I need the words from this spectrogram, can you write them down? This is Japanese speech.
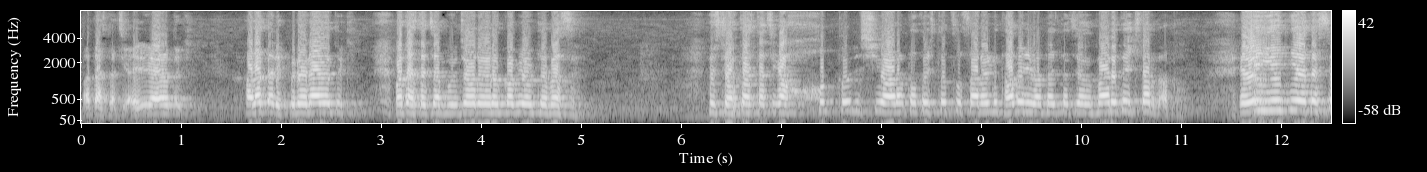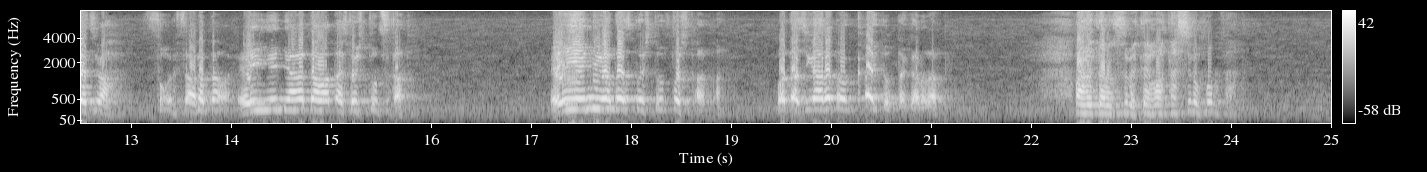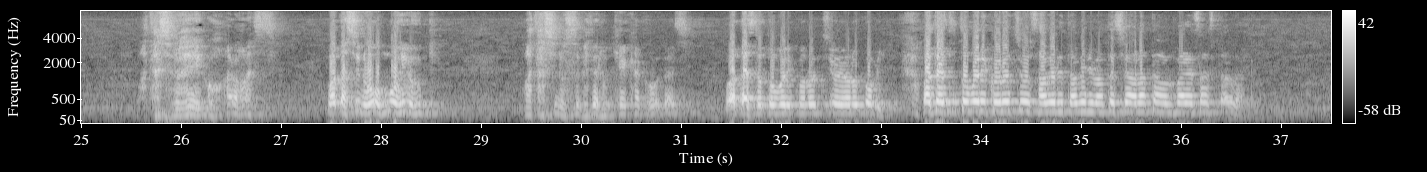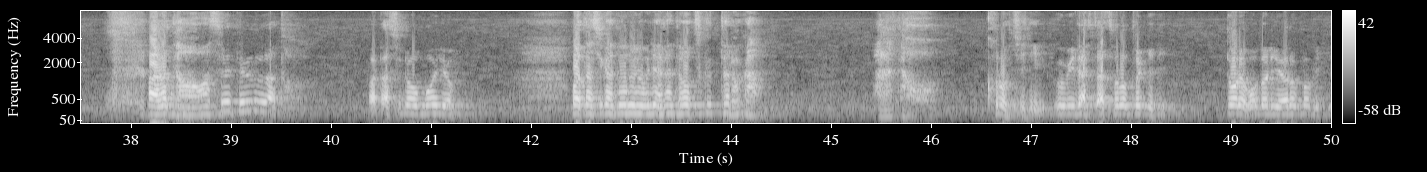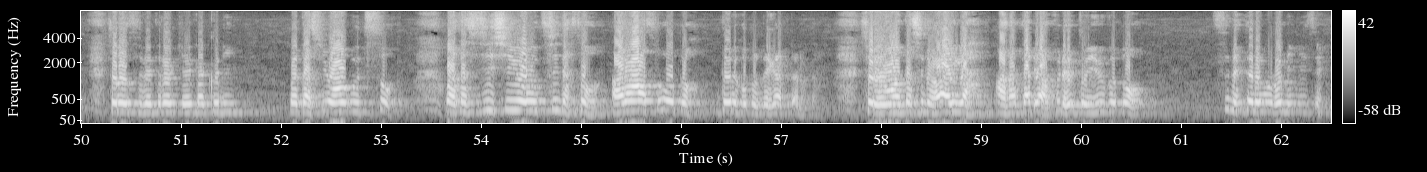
私たちが入れられる時。あなたに触れられる時。私たちは無常の喜びを受けます。そして私たちが本当に主をあなたと一つとされるために私たちは生まれてきたのだと。永遠に私たちはそうです。あなたは永遠にあなたは私と一つだと。永遠に私と一つとしたんだ。私があなたを買い取ったからだと。あなたの全ては私のものだと。私の栄光を表し私の思いを受け私の全ての計画を出し私と共にこの地を喜び私と共にこの地を治めるために私はあなたを生まれさせたのだと。あなたは忘れてるのだと。私の思いを私がどのようにあなたを作ったのかあなたをこの地に生み出したその時にどれほどに喜びその全ての計画に私を移そう。私自身を映し出そう。表そうとどれほど願ったのか。それを私の愛があなたに溢れるということを全てのものに見せ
